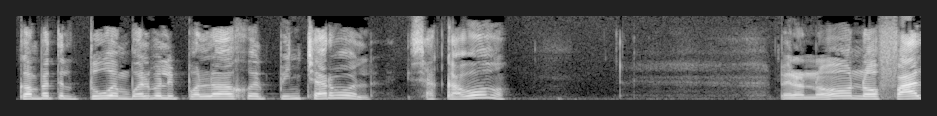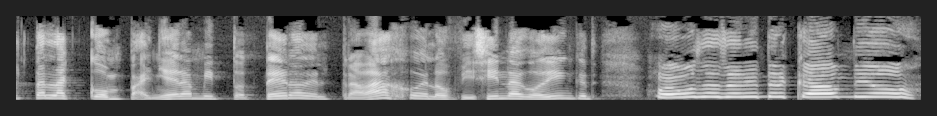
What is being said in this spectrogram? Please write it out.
cómpratelo tú, envuélvelo y ponlo abajo del pinche árbol. Y se acabó. Pero no, no falta la compañera mitotera del trabajo, de la oficina Godín, que vamos a hacer intercambio.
